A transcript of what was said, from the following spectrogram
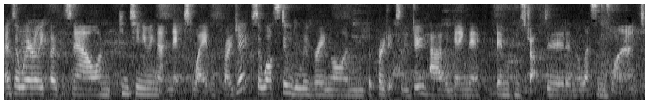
And so we're really focused now on continuing that next wave of projects. So while still delivering on the projects we do have and getting their, them constructed and the lessons learned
